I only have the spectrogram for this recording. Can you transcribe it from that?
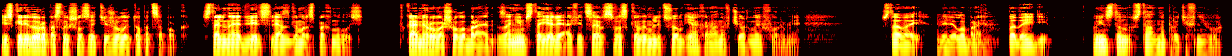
Из коридора послышался тяжелый топот сапог. Стальная дверь с лязгом распахнулась. В камеру вошел Брайан. За ним стояли офицер с восковым лицом и охрана в черной форме. — Вставай, — велел О'Брайен. — Подойди. Уинстон встал напротив него.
